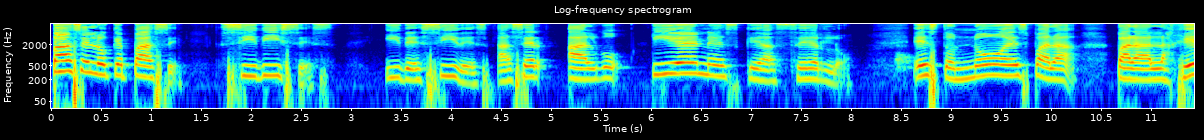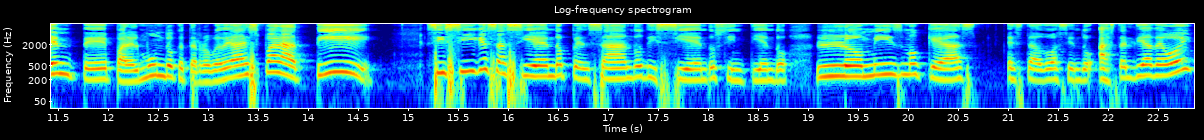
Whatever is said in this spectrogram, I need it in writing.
pase lo que pase, si dices y decides hacer algo, tienes que hacerlo. Esto no es para para la gente, para el mundo que te rodea, es para ti. Si sigues haciendo, pensando, diciendo, sintiendo lo mismo que has estado haciendo hasta el día de hoy,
